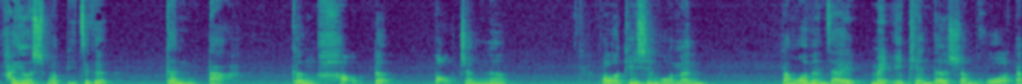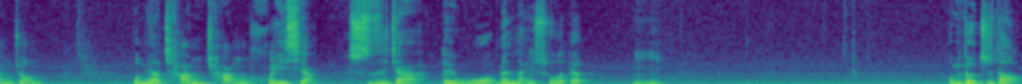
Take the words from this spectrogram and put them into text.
还有什么比这个更大、更好的保证呢？保罗提醒我们，当我们在每一天的生活当中，我们要常常回想十字架对我们来说的意义。我们都知道，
